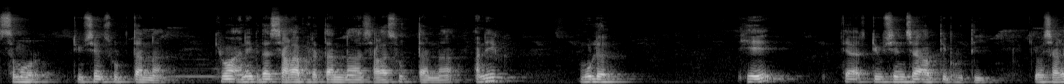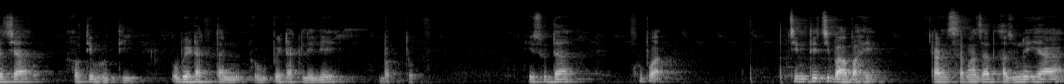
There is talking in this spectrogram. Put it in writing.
समोर ट्युशन सुटताना किंवा अनेकदा शाळा भरताना शाळा सुटताना अनेक मुलं हे त्या ट्युशनच्या अवतीभोवती किंवा शाळेच्या अवतीभोवती उभे टाकताना उभे टाकलेले बघतो. ही सुद्धा खूप चिंतेची बाब आहे. कारण समाजात अजूनही ह्या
